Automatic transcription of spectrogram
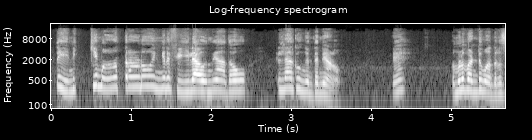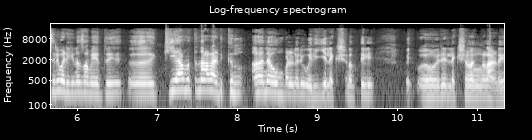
ഇത് എനിക്ക് മാത്രമാണോ ഇങ്ങനെ ഫീൽ ആവുന്നത് അതോ എല്ലാവർക്കും ഇങ്ങനെ തന്നെയാണോ? ഏ? നമ്മൾ പണ്ട് മദ്രസയിൽ പഠിക്കുന്ന സമയത്ത് ഏഹ്, കിയാമത്ത് നാൾ അടുക്കാനാവുമ്പോഴുള്ള ഒരു വലിയ ലക്ഷണത്തിൽ ഒരു ലക്ഷണങ്ങളാണ്.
